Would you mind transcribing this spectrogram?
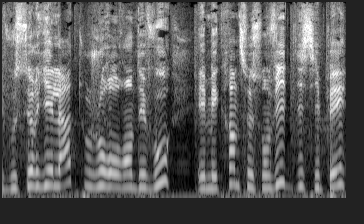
si vous seriez là, toujours au rendez-vous, et mes craintes se sont vite dissipées.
